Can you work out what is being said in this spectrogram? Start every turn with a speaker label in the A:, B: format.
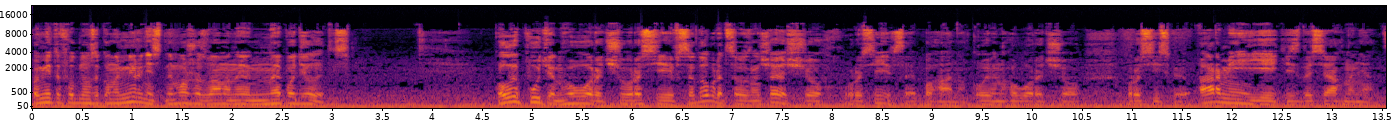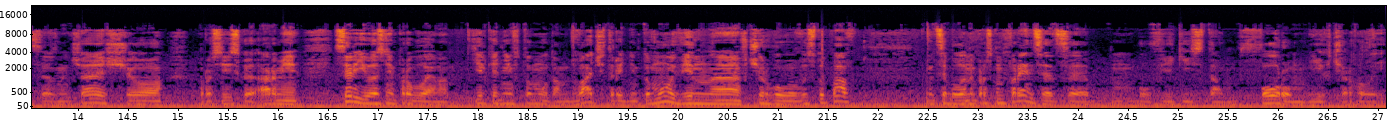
A: помітив одну закономірність, не можу з вами не, не поділитися. Коли Путін говорить, що у Росії все добре, це означає, що у Росії все погано. Коли він говорить, що у російської армії є якісь досягнення, це означає, що у російської армії серйозні проблеми. Кілька днів тому, там два чи три дні тому, він е, вчергово виступав. Це була не прес-конференція, це був якийсь там форум їх черговий.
